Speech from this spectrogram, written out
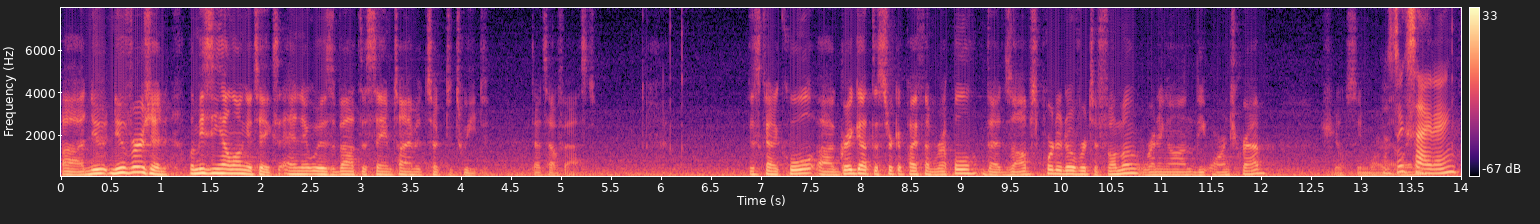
uh, new new version. Let me see how long it takes." And it was about the same time it took to tweet. That's how fast. This is kind of cool. Uh, Greg got the CircuitPython REPL that xobs ported over to Fomu, running on the Orange Crab. You'll see more. of That's that exciting.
